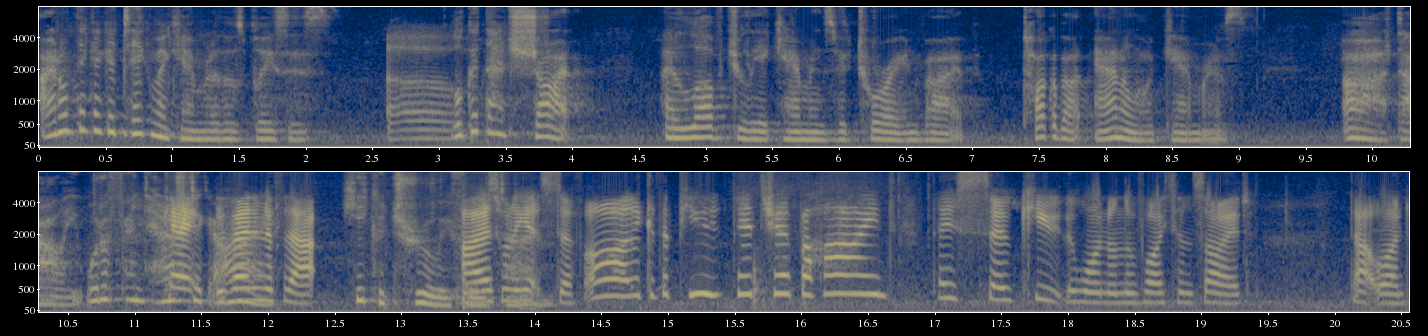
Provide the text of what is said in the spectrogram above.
I don't think I could take my camera to those places. Oh. Look at that shot. I love Julia Cameron's Victorian vibe. Talk about analog cameras. Ah, Dolly, what a Okay, fantastic we've eye. had enough of that. He could truly freeze I just want to get stuff. Oh, look at the picture behind. That is so cute. The one on the right hand side. That one.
